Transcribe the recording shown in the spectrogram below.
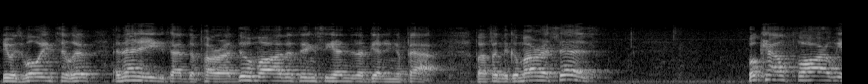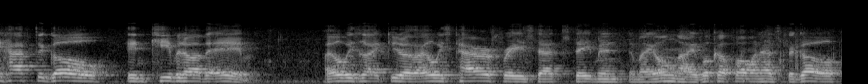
He was willing to live. And then he got the paraduma, other things. He ended up getting it back. But when the Gemara says, look how far we have to go in kibbutz the aim. I always like, you know, I always paraphrase that statement in my own life. Look how far one has to go.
